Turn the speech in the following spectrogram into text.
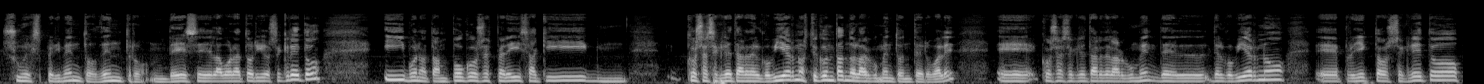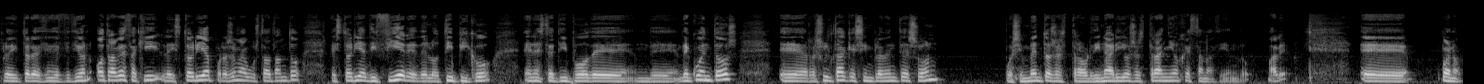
su experimento dentro de ese laboratorio secreto. Y bueno, tampoco os esperéis aquí mm, cosas secretas del gobierno. Estoy contando el argumento entero, ¿vale? Eh, cosas secretas del, gobierno, eh, proyectos secretos, proyectos de ciencia ficción. Otra vez aquí la historia, por eso me ha gustado tanto, la historia difiere de lo típico en este tipo de, cuentos. Eh, resulta que simplemente son pues inventos extraordinarios, extraños que están haciendo, ¿vale? Eh, bueno,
